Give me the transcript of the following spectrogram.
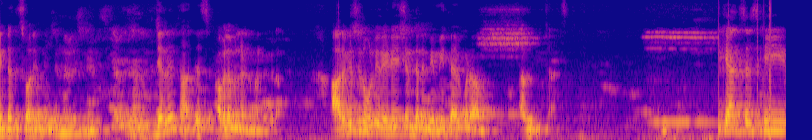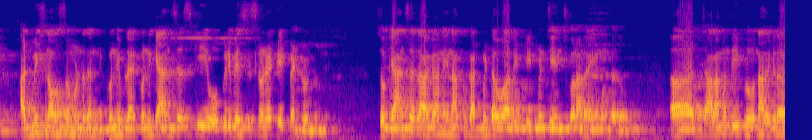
ఏంటది? సారీ అండి జనరల్ జస్ట్ అవైలబుల్ అండి మన దగ్గర. ఆరోగ్యశ్రీలో ఓన్లీ రేడియేషన్ థెరపీ మిగతా కూడా అవైలబుల్ ఛాన్సెస్. క్యాన్సర్స్కి అడ్మిషన్ అవసరం ఉండదండి. కొన్ని బ్లా- కొన్ని క్యాన్సర్స్కి ఓపీడీ బేసిస్లోనే ట్రీట్మెంట్ ఉంటుంది. సో క్యాన్సర్ రాగానే నాకు అడ్మిట్ అవ్వాలి ట్రీట్మెంట్ చేయించుకోవాలి అనేది ఏమి ఉండదు. చాలామంది చాలా మంది ఇప్పుడు నా దగ్గర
